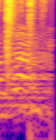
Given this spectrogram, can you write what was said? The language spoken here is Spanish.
from them.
